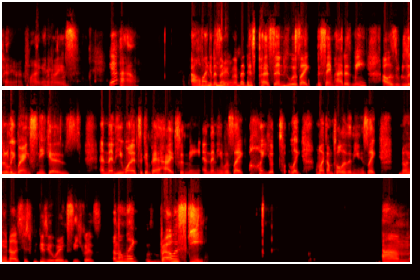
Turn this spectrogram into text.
penny red flag. Anyways, yeah. Oh my goodness, I remember this person who was like the same height as me. I was literally wearing sneakers, and then he wanted to compare heights with me, and then he was like, "Oh, you're t-, like," I'm like, "I'm taller than you." He's like, "No, you're not. It's just because you're wearing sneakers." And I'm like, "Bro, ski." Um,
